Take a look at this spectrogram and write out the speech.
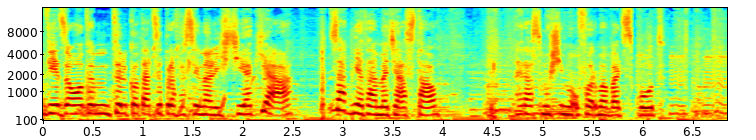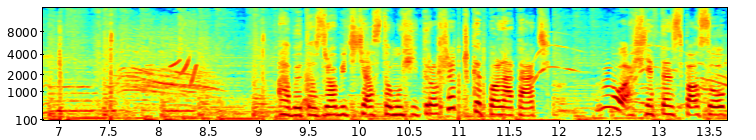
Wiedzą o tym tylko tacy profesjonaliści jak ja. Zagniatamy ciasto. Teraz musimy uformować spód. Aby to zrobić, ciasto musi troszeczkę polatać. Właśnie w ten sposób.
